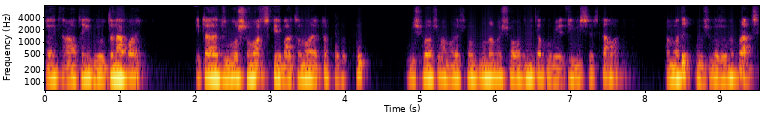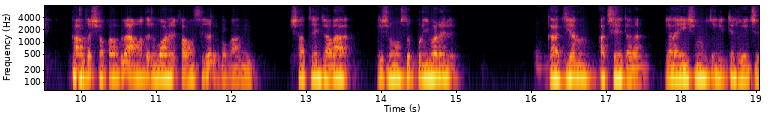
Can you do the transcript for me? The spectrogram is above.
যাতে থানা থেকে বেরোতে না পারে এটা যুব সমাজকে বাঁচানোর একটা পদক্ষেপ। পুলিশ প্রশাসন আমাদের সম্পূর্ণভাবে সহযোগিতা করবে, এই বিশ্বাসটা আমার, আমাদের পুলিশ প্রশাসনের উপর আছে। কালকে সকালবেলা আমাদের ওয়ার্ডের কাউন্সিলর এবং আমি সাথে যারা যে সমস্ত পরিবারের গার্জিয়ান আছে তারা, যারা এই সমস্ত এডিক্টেড হয়েছে,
